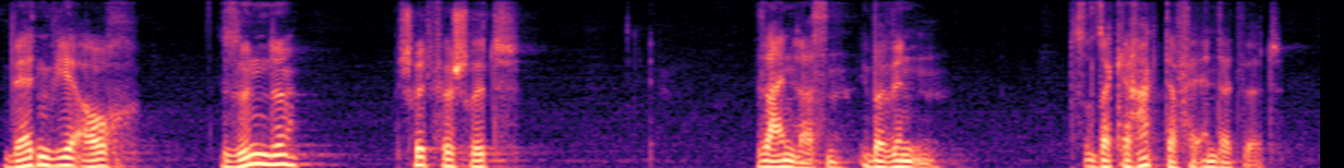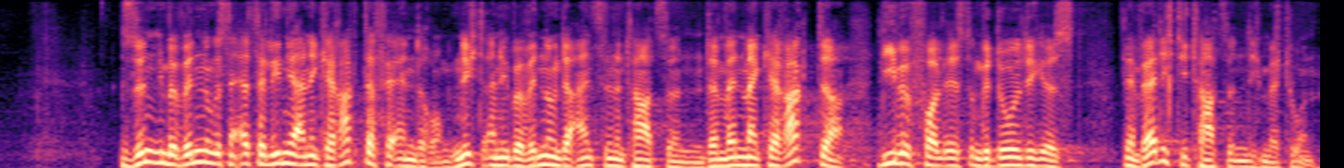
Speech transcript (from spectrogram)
werden wir auch Sünde Schritt für Schritt sein lassen, überwinden. Dass unser Charakter verändert wird. Sündenüberwindung ist in erster Linie eine Charakterveränderung, nicht eine Überwindung der einzelnen Tatsünden. Denn wenn mein Charakter liebevoll ist und geduldig ist, dann werde ich die Tatsünden nicht mehr tun.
